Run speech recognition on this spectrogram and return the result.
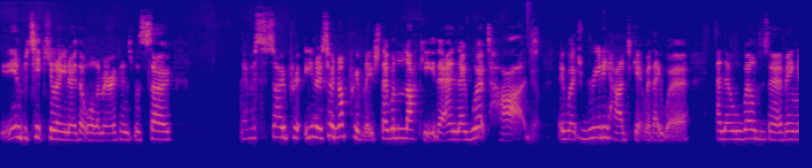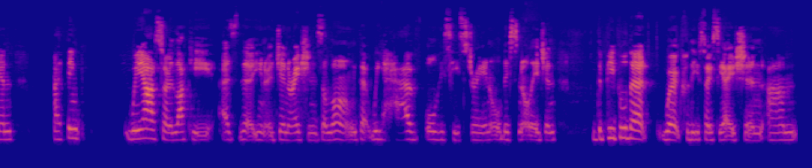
in particular, you know, the All Americans was so, they were so, you know, so not privileged. They were lucky and they worked hard. Yeah. They worked really hard to get where they were and they were well deserving. And I think we are so lucky as the, you know, generations along that we have all this history and all this knowledge and, the people that work for the association, um,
